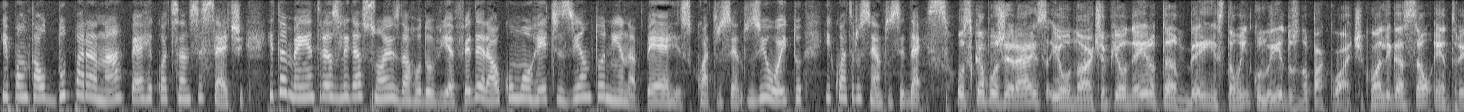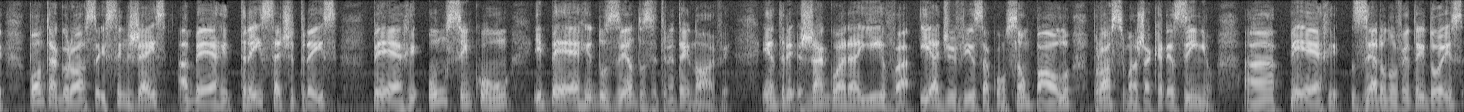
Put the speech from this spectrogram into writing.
e Pontal do Paraná, PR-407, e também entre as ligações da rodovia federal com Morretes e Antonina, PRs 408 e 410. Os Campos Gerais e o Norte Pioneiro também estão incluídos no pacote, com a ligação entre Ponta Grossa e Singés, a BR 373, PR 151 e PR 239. Entre Jaguaraíva e a divisa com São Paulo, próxima a Jacarezinho, a PR 092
